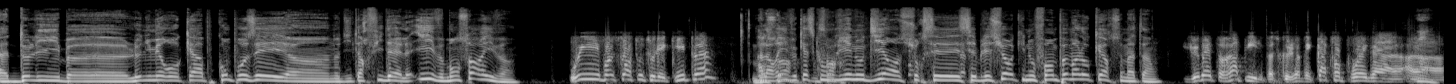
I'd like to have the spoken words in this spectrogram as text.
euh, Delib, euh, le numéro cap composé un auditeur fidèle. Yves, bonsoir Yves. Oui, bonsoir toute l'équipe. Alors Yves, qu'est-ce que vous vouliez nous dire sur ces, ces blessures qui nous font un peu mal au cœur ce matin je vais être rapide parce que j'avais quatre points à, à,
